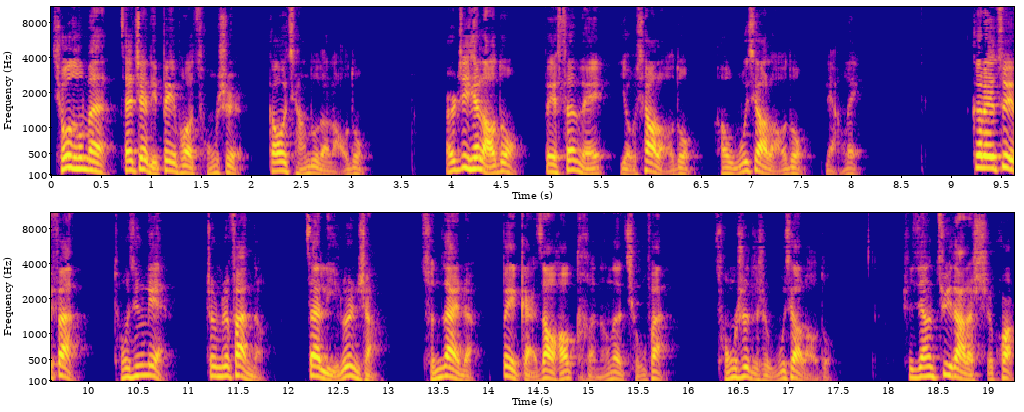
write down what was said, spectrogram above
囚徒们在这里被迫从事高强度的劳动，而这些劳动被分为有效劳动和无效劳动两类。各类罪犯、同性恋、政治犯等，在理论上存在着被改造好可能的囚犯，从事的是无效劳动，是将巨大的石块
